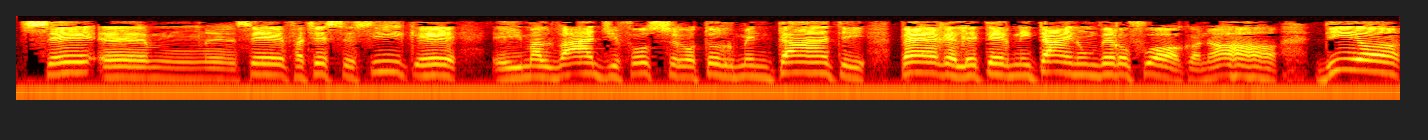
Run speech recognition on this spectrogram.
se, ehm, se facesse sì che i malvagi fossero tormentati per l'eternità in un vero fuoco. No, Dio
